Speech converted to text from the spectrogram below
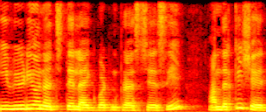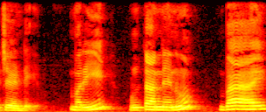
ఈ వీడియో నచ్చితే లైక్ బటన్ ప్రెస్ చేసి అందరికీ షేర్ చేయండి. మరి ఉంటాను నేను. బాయ్.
